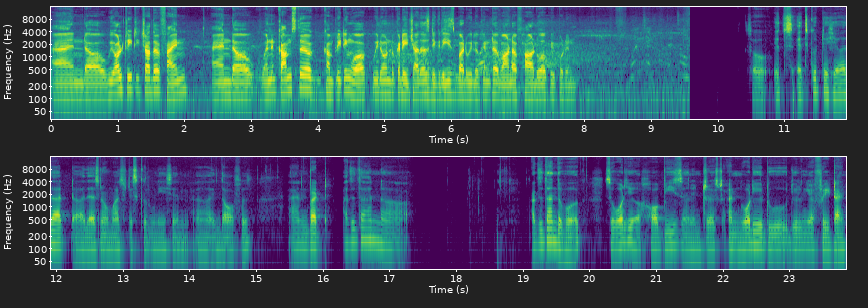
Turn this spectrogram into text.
And uh, we all treat each other fine. And uh, when it comes to completing work, we don't look at each other's degrees, but we look into the amount of hard work we put in. So it's it's good to hear that uh, there's no much discrimination uh, in the office, and but other than uh, other than the work, so what are your hobbies and interests, and what do you do during your free time?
